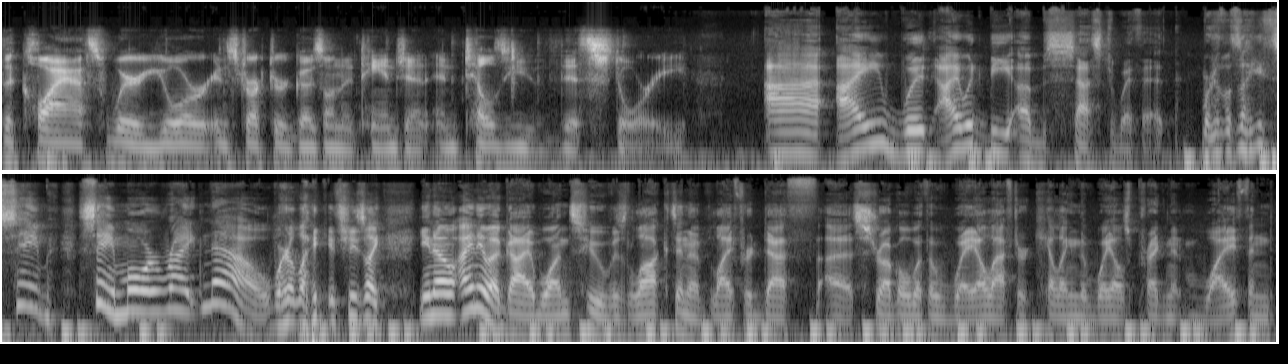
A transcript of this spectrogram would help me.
The class where your instructor goes on a tangent and tells you this story. Uh, I would I would be obsessed with it. Where it's like say say more right now. Where like she's like you know I knew a guy once who was locked in a life or death uh, struggle with a whale after killing the whale's pregnant wife, and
